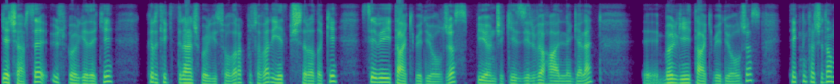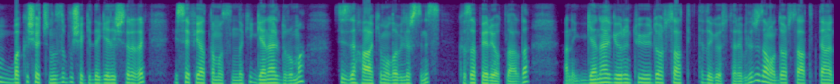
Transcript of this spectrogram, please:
geçerse üst bölgedeki kritik direnç bölgesi olarak bu sefer 70 liradaki seviyeyi takip ediyor olacağız. Bir önceki zirve haline gelen e, bölgeyi takip ediyor olacağız. Teknik açıdan bakış açınızı bu şekilde geliştirerek hisse fiyatlamasındaki genel duruma siz de hakim olabilirsiniz kısa periyotlarda. Hani genel görüntüyü 4 saatlikte de gösterebiliriz ama 4 saatlikte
